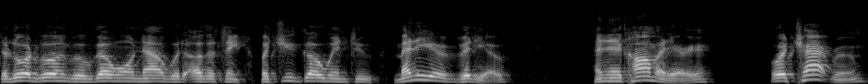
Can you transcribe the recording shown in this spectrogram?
The Lord willing we'll go on now with other things, but you go into many a video and in a comment area or a chat room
